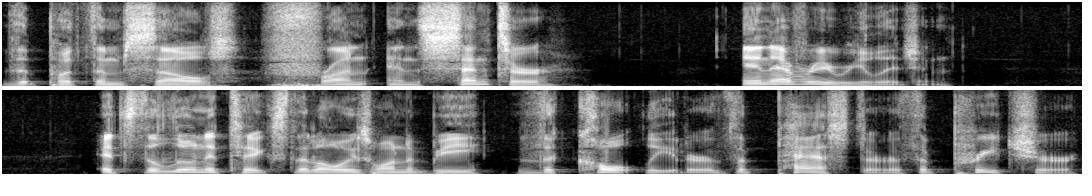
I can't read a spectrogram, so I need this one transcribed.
that put themselves front and center in every religion. It's the lunatics that always want to be the cult leader, the pastor, the preacher,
